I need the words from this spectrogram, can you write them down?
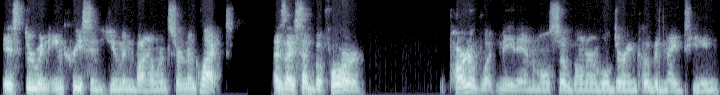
is through an increase in human violence or neglect. As I said before, part of what made animals so vulnerable during COVID 19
